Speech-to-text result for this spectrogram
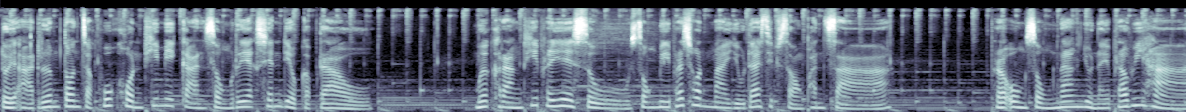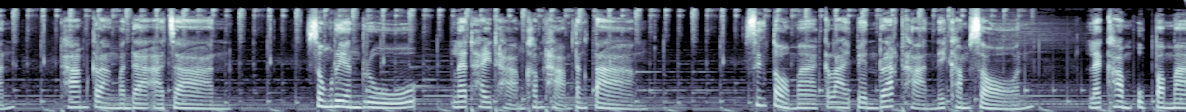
โดยอาจเริ่มต้นจากผู้คนที่มีการทรงเรียกเช่นเดียวกับเรา เมื่อครั้งที่พระเยซูทรงมีพระชนมาอยู่ได้ 12พรรษา พระองค์ทรงนั่งอยู่ในพระวิหาร ท่ามกลางบรรดาอาจารย์ ทรงเรียนรู้และไถ่ถามคำถามต่างๆ ซึ่งต่อมากลายเป็นรากฐานในคำสอน และคำอุปมา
